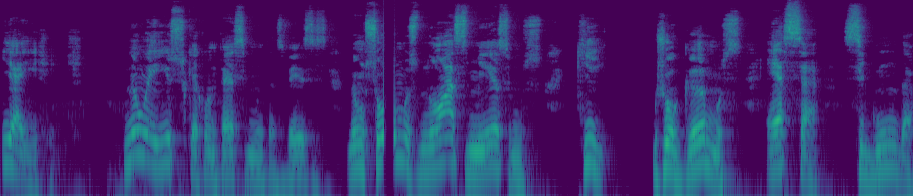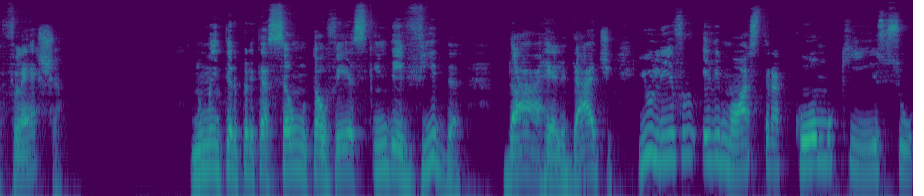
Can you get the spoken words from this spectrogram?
E aí, gente? Não é isso que acontece muitas vezes? Não somos nós mesmos que jogamos essa segunda flecha numa interpretação talvez indevida da realidade e o livro ele mostra como que isso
